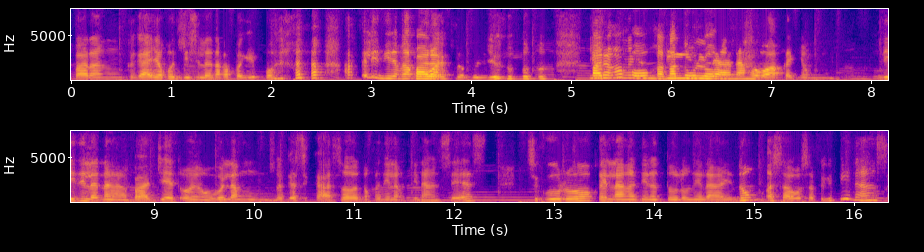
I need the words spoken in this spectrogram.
Parang kagaya ko, hindi sila nakapag-ipon. Actually, hindi naman ako Parang- OFW. Parang ako, Hindi kakatulong. nila nahawakan yung hindi nila na budget o walang nag-asikaso ng kanilang finances. Siguro, kailangan din ng tulong nila nung asawa sa Pilipinas,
